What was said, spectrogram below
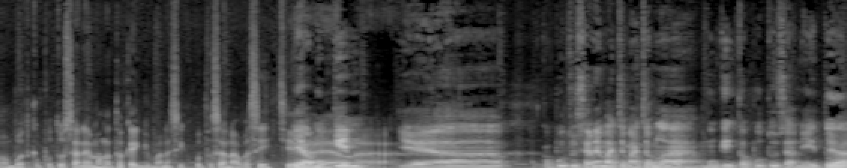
membuat keputusan. Emang itu kayak gimana sih keputusan apa sih? Ya mungkin ya keputusannya macam-macam lah. Mungkin keputusannya itu Ya.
